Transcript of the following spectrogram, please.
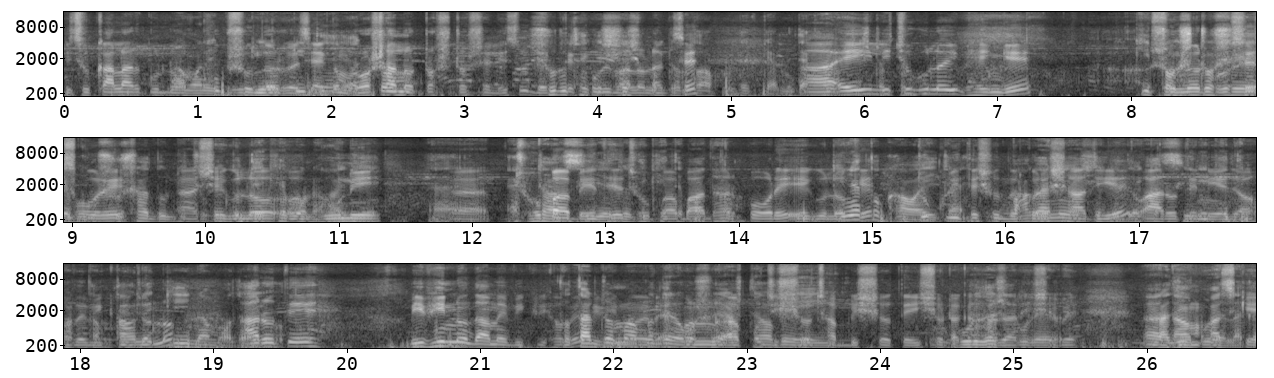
লিচুর কালারগুলো আমার খুব সুন্দর হয়েছে। একদম রসালো টসটসে লিচু। দেখতে খুবই ভালো লাগছে। এই লিচুগুলোই ভেঙে কি সুন্দর প্রসেস করে সেগুলো গুনে ঝোপা বেঁধে ঝোপা বাঁধার পরে এগুলোকে টুকরিতে সুন্দর করে সাজিয়ে আরতে আড়তে নিয়ে যাওয়া হবে বিক্রির জন্য। আড়তে বিভিন্ন দামে বিক্রি হবে তার জন্য আপনাদের অবশ্যই আসতে হবে পঁচিশশো এই ছাব্বিশশো তেইশশো টাকা হাজার হিসেবে দাম আজকে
